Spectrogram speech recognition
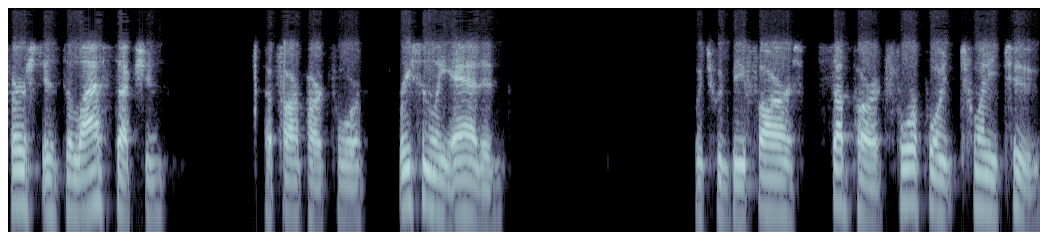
First is the last section of FAR Part 4, recently added, which would be FAR subpart 4.22.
